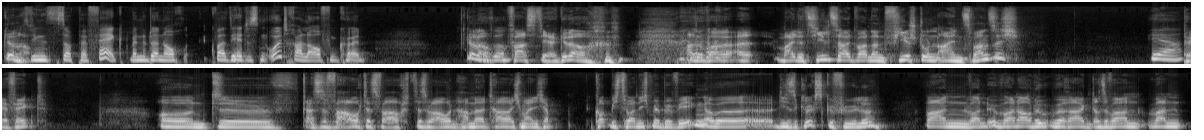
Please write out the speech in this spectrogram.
Genau, Deswegen ist es doch perfekt, wenn du dann auch quasi hättest ein Ultra laufen können. Genau also- fast, ja, genau. Also war, äh, meine Zielzeit war dann 4 Stunden 21. Ja. perfekt. Und äh, das war auch, das war auch, das war auch ein Hammertag. Ich meine, ich hab, konnte mich zwar nicht mehr bewegen, aber äh, diese Glücksgefühle waren, waren, waren auch überragend. Also waren, waren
